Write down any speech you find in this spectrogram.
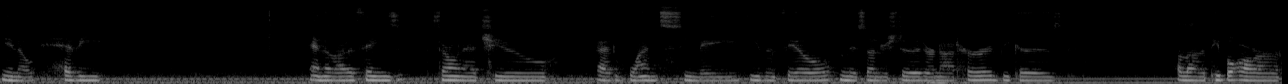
you know, heavy and a lot of things thrown at you at once. You may even feel misunderstood or not heard because a lot of people are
